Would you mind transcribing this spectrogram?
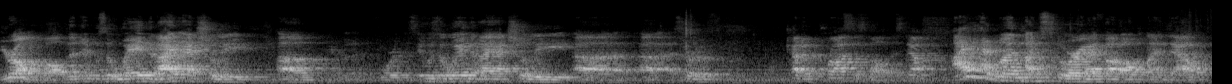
you're all involved in. It was a way that I actually, um, it was a way that I actually uh, uh, sort of kind of processed all this. Now, I had my life story, I thought, all planned out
